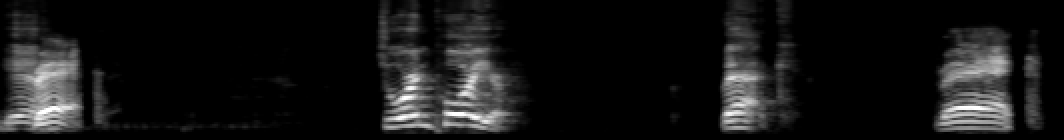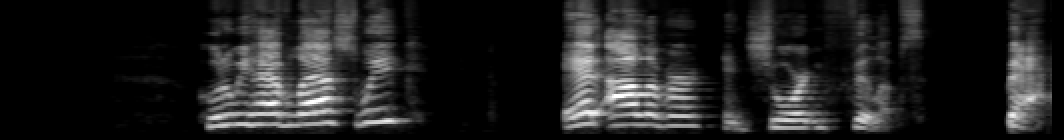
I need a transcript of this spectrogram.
Yeah. Back. Jordan Poyer. Back. Back. Who do we have last week? Ed Oliver and Jordan Phillips. Back.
